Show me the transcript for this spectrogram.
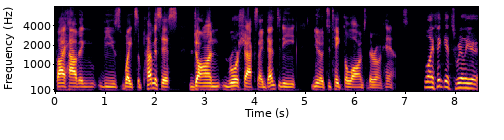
by having these white supremacists don rorschach's identity you know to take the law into their own hands. Well i think it's really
